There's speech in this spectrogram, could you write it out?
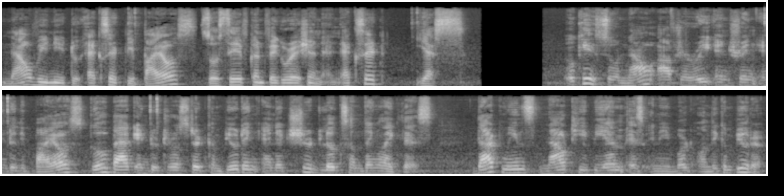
Now we need to exit the BIOS, so save configuration and exit Yes. Okay, so now after re-entering into the BIOS, go back into Trusted Computing and it should look something like this. That means now TPM is enabled on the computer.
